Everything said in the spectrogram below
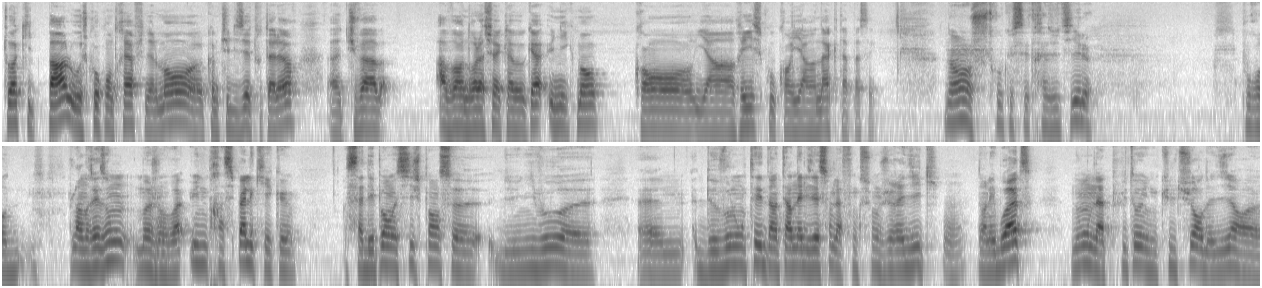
toi, qui te parlent, ou est-ce qu'au contraire, finalement, euh, comme tu disais tout à l'heure, tu vas avoir une relation avec l'avocat uniquement quand il y a un risque ou quand il y a un acte à passer? Non, je trouve que c'est très utile pour plein de raisons. Moi, j'en vois une principale qui est que ça dépend aussi, je pense, du niveau de volonté d'internalisation de la fonction juridique Mhm. dans les boîtes. Nous, on a plutôt une culture de dire euh,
